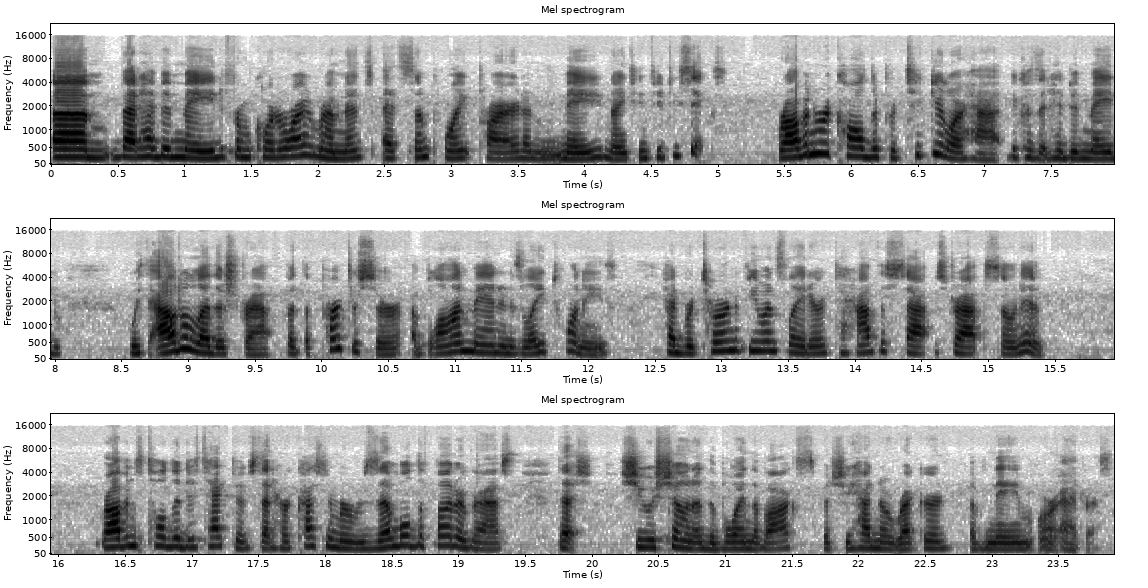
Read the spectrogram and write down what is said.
um, that had been made from corduroy remnants at some point prior to May 1956. Robin recalled the particular hat because it had been made without a leather strap, but the purchaser, a blond man in his late 20s, had returned a few months later to have the strap sewn in. Robbins told the detectives that her customer resembled the photographs that she was shown of the boy in the box, but she had no record of name or address.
